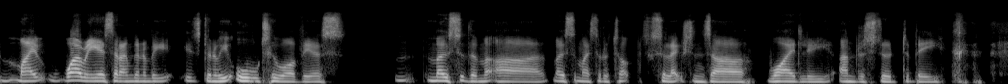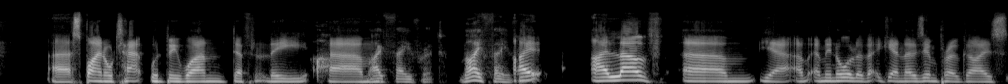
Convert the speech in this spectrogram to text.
my worry is that I'm going to be it's going to be all too obvious. Most of them are most of my sort of top selections are widely understood to be. uh, Spinal Tap would be one definitely. Oh, um, my favorite. My favorite. I I love um yeah I, I mean all of that again those impro guys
